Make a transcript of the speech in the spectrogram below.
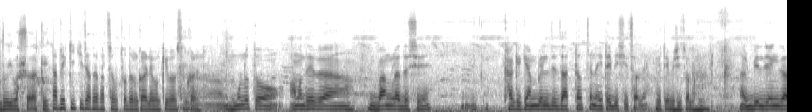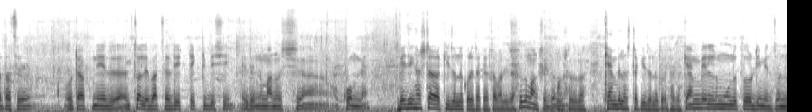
দুই বছর আর কি। আপনি কি কি জাতের বাচ্চা উৎপাদন করেন এবং কীভাবে সেল করেন? মূলত আমাদের বাংলাদেশে খাকি ক্যাম্বেল যে জাতটা হচ্ছে না এটাই বেশি চলে। এটাই বেশি চলে হ্যাঁ। আর বিলজিং জাত আছে ওটা আপনার চলে বাচ্চার রেটটা একটু বেশি এই জন্য মানুষ কম নেয়। বেজিং হাঁসটা কি জন্য করে থাকে খামারিরা? শুধু মাংসের জন্য। মাংসের জন্য। ক্যাম্বেল হাঁসটা কি জন্য করে থাকে? ক্যাম্বেল মূলত ডিমের জন্য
